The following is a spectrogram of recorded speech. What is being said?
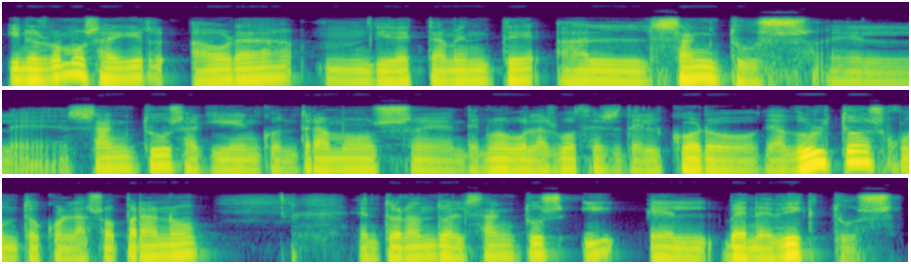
y nos vamos a ir ahora mm, directamente al Sanctus. El eh, Sanctus, aquí encontramos eh, de nuevo las voces del coro de adultos junto con la soprano entonando el Sanctus y el Benedictus.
